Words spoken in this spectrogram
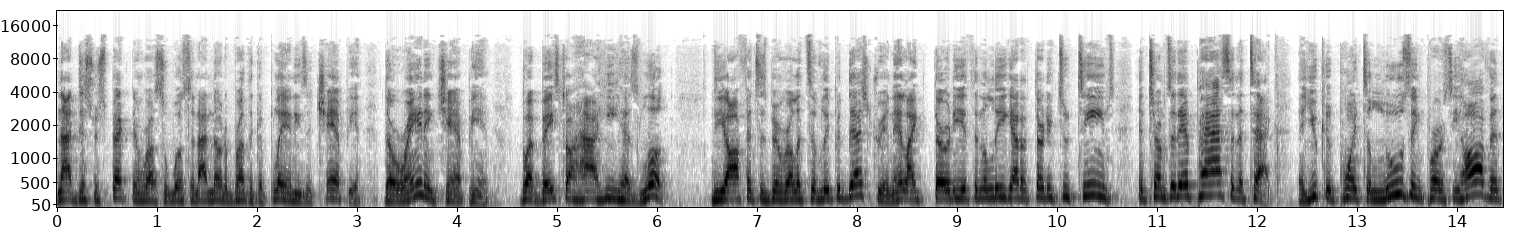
Not disrespecting Russell Wilson. I know the brother can play and he's a champion, the reigning champion. But based on how he has looked, the offense has been relatively pedestrian. They're like 30th in the league out of 32 teams in terms of their passing attack. Now, you could point to losing Percy Harvin,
